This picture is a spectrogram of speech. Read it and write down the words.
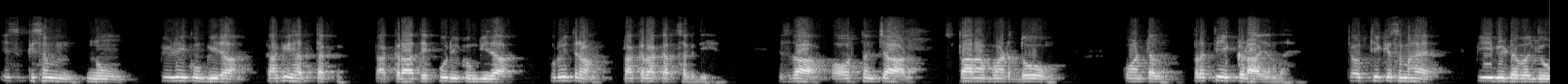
ਇਸ ਕਿਸਮ ਨੂੰ ਪੀਲੀ ਕੁੰਗੀ ਦਾ ਕਾਫੀ ਹੱਦ ਤੱਕ ਟਾਕਰਾ ਤੇ ਪੂਰੀ ਕੁੰਗੀ ਦਾ ਪੂਰੀ ਤਰ੍ਹਾਂ ਟਾਕਰਾ ਕਰ ਸਕਦੀ ਹੈ। ਇਸ ਦਾ ਔਸਤਨ ਝਾੜ 17.2 ਕੁਇੰਟਲ ਪ੍ਰਤੀ ਏਕੜ ਆ ਜਾਂਦਾ ਹੈ। ਚੌਥੀ ਕਿਸਮ ਹੈ PBW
